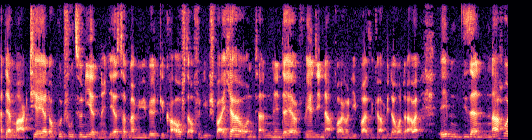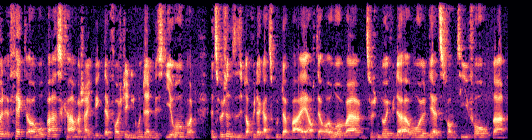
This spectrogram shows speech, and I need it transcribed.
hat der Markt hier ja doch gut funktioniert, nicht? Erst hat man wie wild gekauft, auch für die Speicher und dann hinterher fehlt die Nachfrage und die Preise kamen wieder runter. Aber eben dieser Nachholeffekt Europas kam wahrscheinlich wegen der vollständigen Unterinvestierung und inzwischen sind sie doch wieder ganz gut dabei. Auch der Euro war zwischendurch wieder erholt, jetzt vom Tief hoch, da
